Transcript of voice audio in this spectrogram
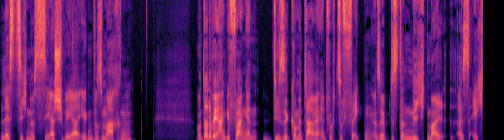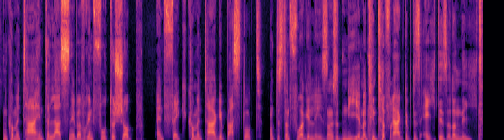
lässt sich nur sehr schwer irgendwas machen. Und dann habe ich angefangen, diese Kommentare einfach zu faken. Also ich habe das dann nicht mal als echten Kommentar hinterlassen, ich habe einfach in Photoshop ein Fake-Kommentar gebastelt und das dann vorgelesen. Es hat nie jemand hinterfragt, ob das echt ist oder nicht.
